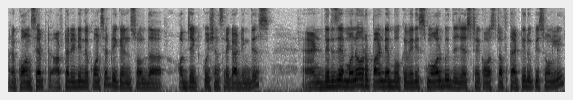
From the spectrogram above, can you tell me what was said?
A concept after reading the concept you can solve the object questions regarding this and there is a Manohar Pandey book a very small book they just a cost of 30 rupees only.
